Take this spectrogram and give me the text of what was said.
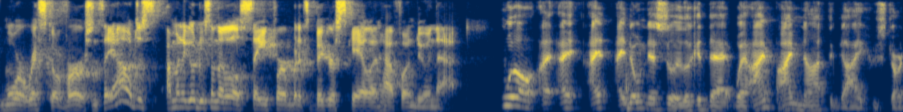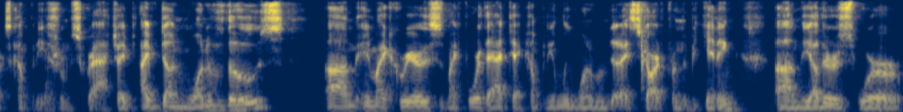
more risk averse and say, "Oh, just I'm going to go do something a little safer, but it's bigger scale and have fun doing that." Well, I, I, I don't necessarily look at that. Well, I'm I'm not the guy who starts companies from scratch. I've I've done one of those um, in my career. This is my fourth ad tech company. Only one of them did I start from the beginning. Um, the others were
